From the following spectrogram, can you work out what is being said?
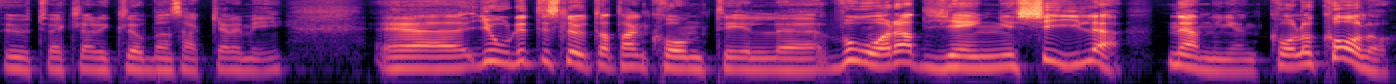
utvecklade klubbens akademi. Eh, gjorde till slut att han kom till eh, vårat gäng i Chile, nämligen Colo Colo.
